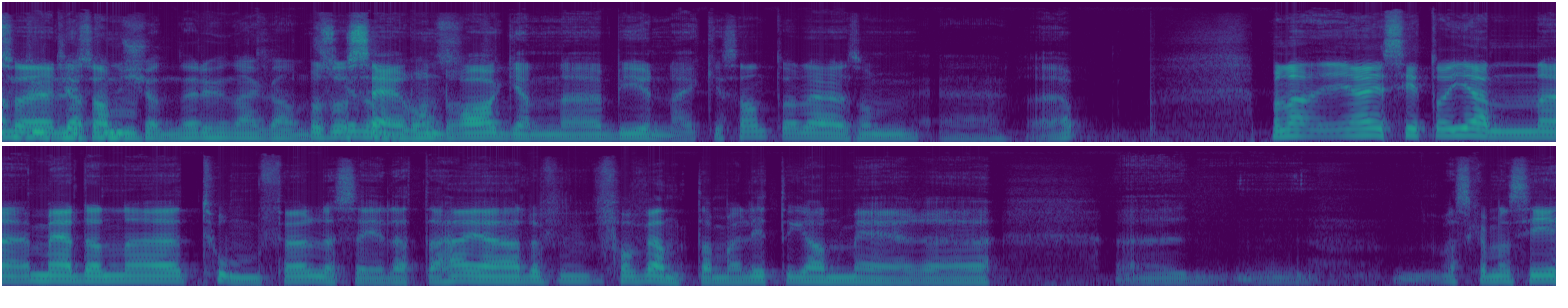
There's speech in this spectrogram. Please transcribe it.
så er liksom hun skjønner. Hun er ganske Og så ser hun dragen uh, begynne, ikke sant? Og det er liksom Ja. Men eh, jeg sitter igjen eh, med en eh, tom følelse i dette her. Jeg hadde forventa meg litt grann mer Hva skal man si?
